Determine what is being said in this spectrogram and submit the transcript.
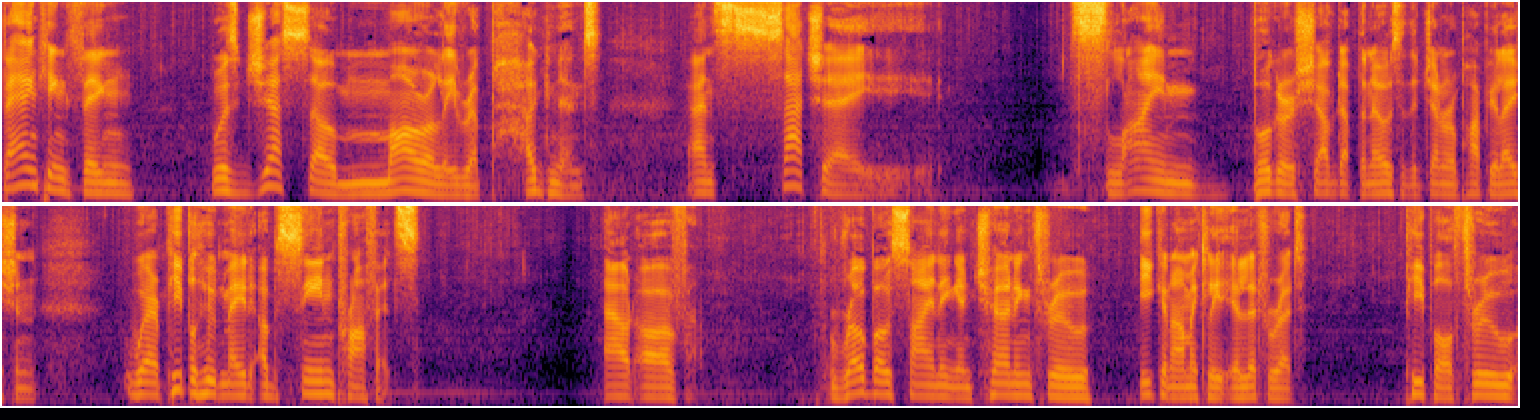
banking thing was just so morally repugnant and such a slime booger shoved up the nose of the general population where people who'd made obscene profits out of robo signing and churning through economically illiterate people through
